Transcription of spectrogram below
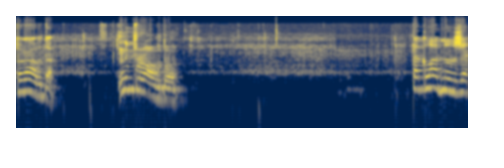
Правда. Неправда. Так, ладно вже,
